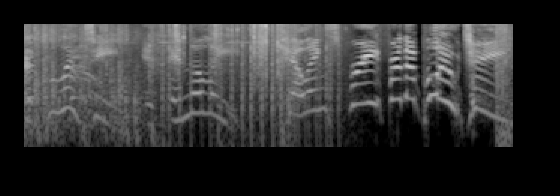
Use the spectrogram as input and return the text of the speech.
The blue team is in the lead. Killing spree for the blue team!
